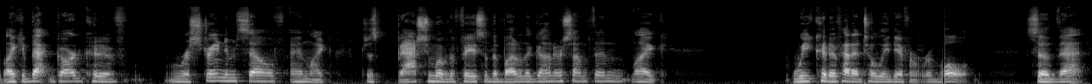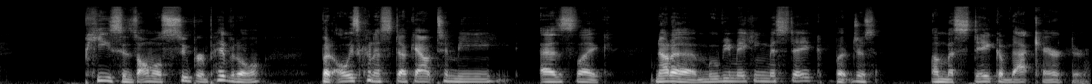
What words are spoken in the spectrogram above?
like, if that guard could have restrained himself and, like, just bashed him over the face with the butt of the gun or something, like, we could have had a totally different revolt. So that piece is almost super pivotal, but always kind of stuck out to me as, like, not a movie making mistake, but just a mistake of that character.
